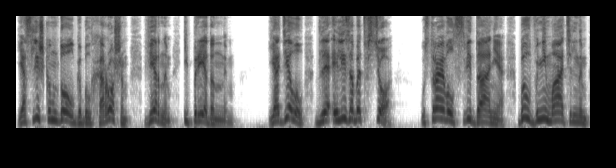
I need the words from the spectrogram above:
Я слишком долго был хорошим, верным и преданным. Я делал для Элизабет все. Устраивал свидания, был внимательным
